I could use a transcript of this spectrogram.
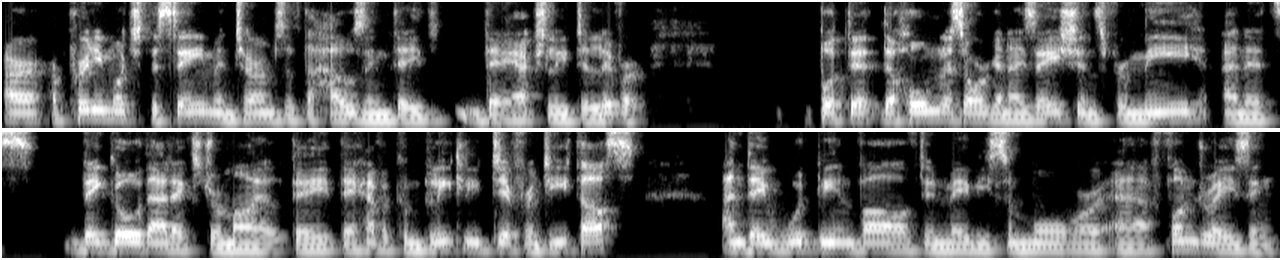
are, are pretty much the same in terms of the housing they they actually deliver. But the, the homeless organizations for me and it's they go that extra mile. They they have a completely different ethos and they would be involved in maybe some more uh, fundraising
